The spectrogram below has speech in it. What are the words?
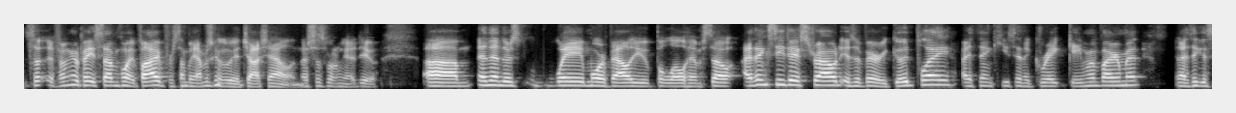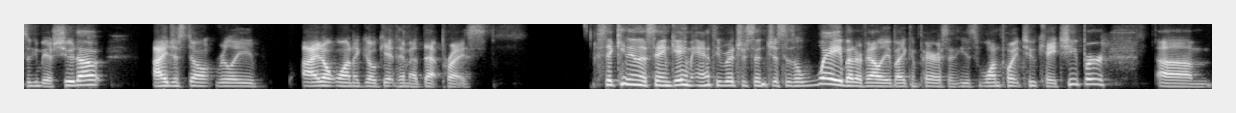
so if I'm going to pay 7.5 for somebody, I'm just going to go get Josh Allen. That's just what I'm going to do. Um, and then there's way more value below him. So I think CJ Stroud is a very good play. I think he's in a great game environment. And I think this is going to be a shootout. I just don't really, I don't want to go get him at that price. Sticking in the same game, Anthony Richardson just is a way better value by comparison. He's 1.2K cheaper. Um,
